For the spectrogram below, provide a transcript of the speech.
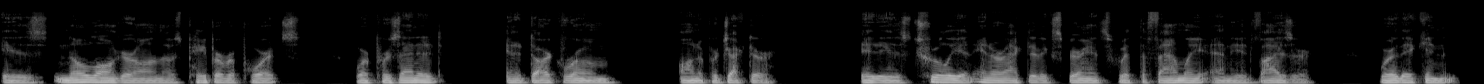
is no longer on those paper reports or presented in a dark room on a projector. It is truly an interactive experience with the family and the advisor where they can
